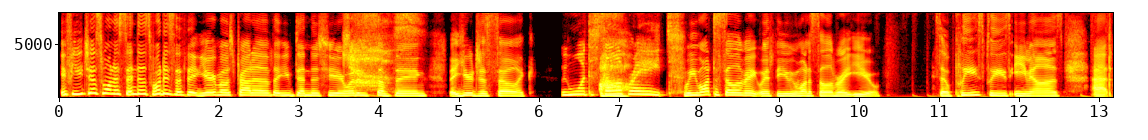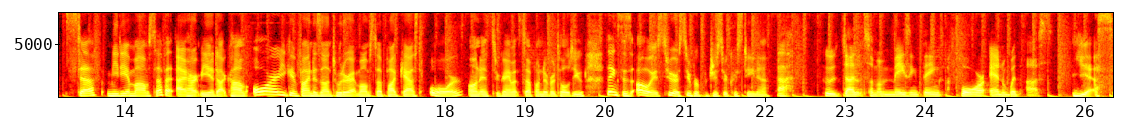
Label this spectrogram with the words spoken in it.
If you just want to send us, what is the thing you're most proud of that you've done this year? Yes. What is something that you're just so like, we want to celebrate. Oh, we want to celebrate with you. We want to celebrate you. So please, please email us at stuffmediamomstuff at iheartmedia.com or you can find us on Twitter at momstuffpodcast or on Instagram at stuff I never told you. Thanks as always to our super producer, Christina. Ah, who's done some amazing things for and with us. Yes,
